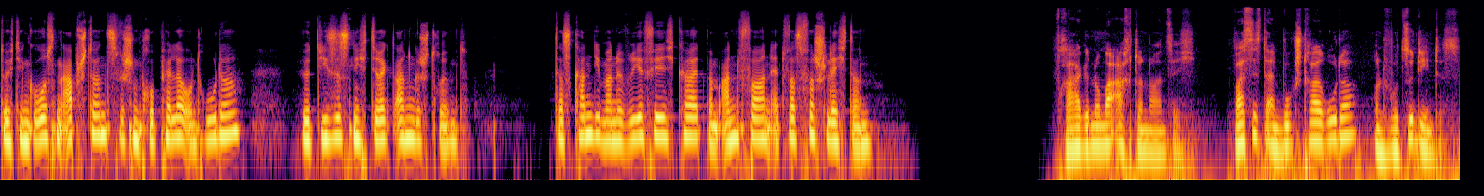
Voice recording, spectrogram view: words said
Durch den großen Abstand zwischen Propeller und Ruder wird dieses nicht direkt angeströmt. Das kann die Manövrierfähigkeit beim Anfahren etwas verschlechtern. Frage Nummer 98. Was ist ein Bugstrahlruder und wozu dient es?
